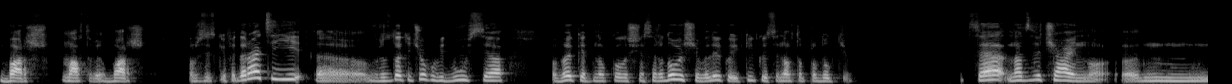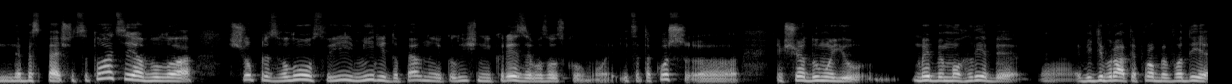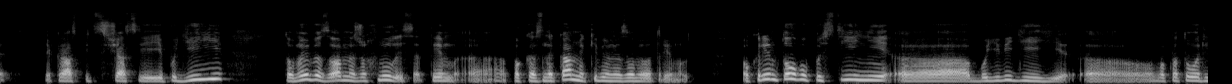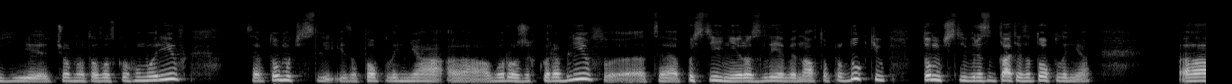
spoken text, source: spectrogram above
барж, нафтових барж Російської Федерації, е, в результаті чого відбувся викид навколишнє середовище великої кількості нафтопродуктів. Це надзвичайно небезпечна ситуація була, що призвело в своїй мірі до певної екологічної кризи в Азовському морі. І це також, якщо я думаю, ми би могли е, відібрати проби води якраз під час цієї події, то ми би з вами жахнулися тим е, показникам, які би ми з вами отримали. Окрім того, постійні е, бойові дії е, в акваторії Чорного та Азовського морів, це в тому числі і затоплення ворожих кораблів, це постійні розливи нафтопродуктів, в тому числі в результаті затоплення.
